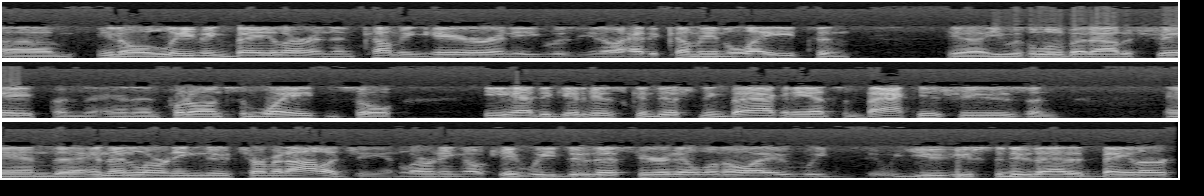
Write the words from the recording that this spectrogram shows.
um, you know, leaving Baylor and then coming here, and he was, you know, had to come in late, and yeah, he was a little bit out of shape, and and then put on some weight, and so he had to get his conditioning back, and he had some back issues, and and uh, and then learning new terminology and learning, okay, we do this here at Illinois, we you used to do that at Baylor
